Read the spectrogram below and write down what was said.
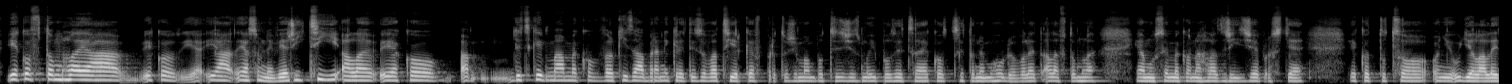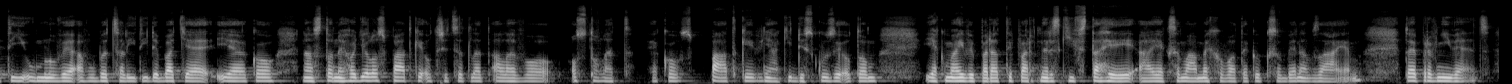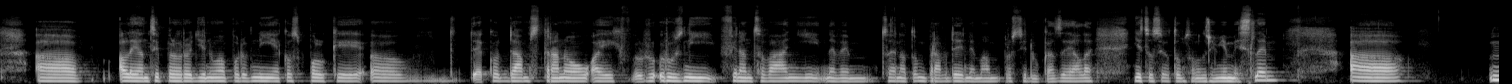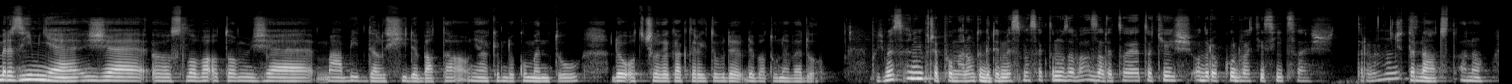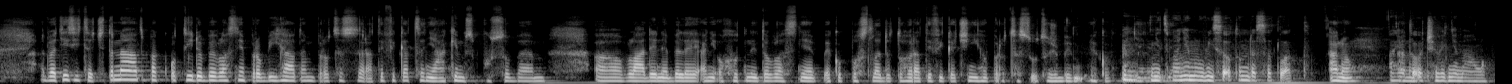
Jako v tomhle já, jako já, já jsem nevěřící, ale jako a vždycky mám jako velký zábrany kritizovat církev, protože mám pocit, že z mojí pozice jako si to nemohu dovolit, ale v tomhle já musím jako nahlas říct, že prostě jako to, co oni udělali té úmluvě a vůbec celý té debatě, je jako nás to nehodilo zpátky o 30 let, ale o, o 100 let jako zpátky v nějaký diskuzi o tom, jak mají vypadat ty partnerské vztahy a jak se máme chovat jako k sobě navzájem. To je první věc. A Alianci pro rodinu a podobné jako spolky eh, jako dám stranou a jejich různý financování, nevím, co je na tom pravdy, nemám prostě důkazy, ale něco si o tom samozřejmě myslím. A Mrzí mě, že eh, slova o tom, že má být delší debata o nějakém dokumentu, jdou od člověka, který tu debatu nevedl. Pojďme se jenom připomenout, kdy my jsme se k tomu zavázali. To je totiž od roku 2014. 14, ano. A 2014 pak od té doby vlastně probíhá ten proces ratifikace nějakým způsobem. Vlády nebyly ani ochotny to vlastně jako poslat do toho ratifikačního procesu, což by jako měly Nicméně mluví se o tom 10 let. Ano. A je ano. to očividně málo.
